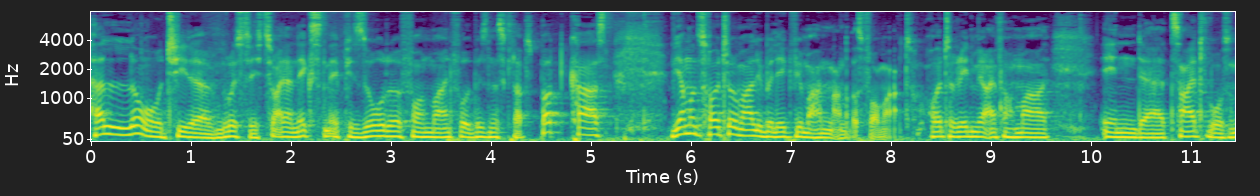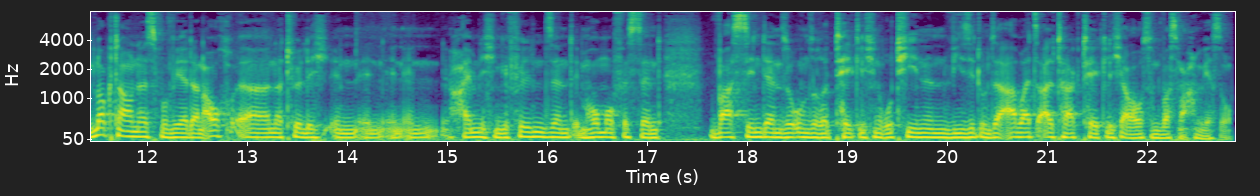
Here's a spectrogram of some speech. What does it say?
Hallo Chida, grüß dich zu einer nächsten Episode von Mindful Business Clubs Podcast. Wir haben uns heute mal überlegt, wir machen ein anderes Format. Heute reden wir einfach mal in der Zeit, wo es ein Lockdown ist, wo wir dann auch äh, natürlich in, in, in, in heimlichen Gefilden sind, im Homeoffice sind. Was sind denn so unsere täglichen Routinen? Wie sieht unser Arbeitsalltag täglich aus und was machen wir so?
